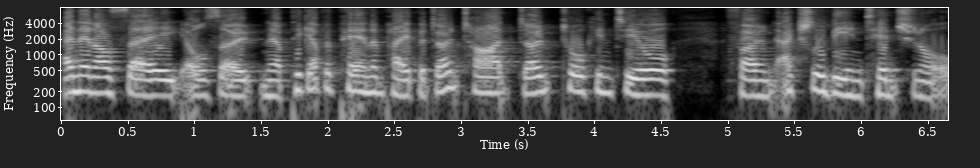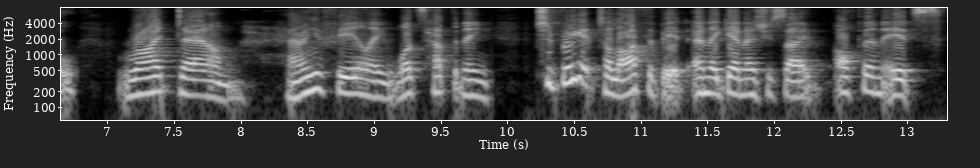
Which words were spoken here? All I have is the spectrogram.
And then I'll say also, now pick up a pen and paper. Don't type. Don't talk into your phone. Actually be intentional. Write down how you're feeling, what's happening to bring it to life a bit. And again, as you say, often it's,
